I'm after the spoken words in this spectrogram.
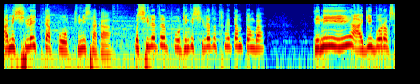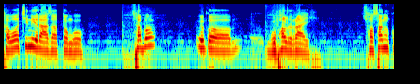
आमी सिलेटटा पोठिनि साका। बो सिलेट थांगे ताम तंबा तिनि आगि बरक सावो चिनि राजा तंगो। साबो एक गोपाल राय शशांक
